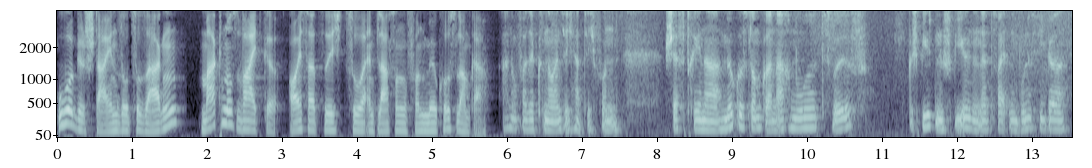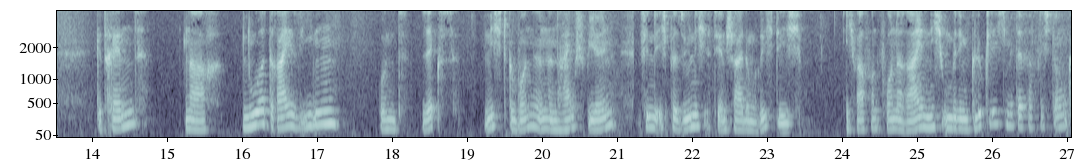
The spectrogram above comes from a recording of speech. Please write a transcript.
Urgestein sozusagen. Magnus Weidke äußert sich zur Entlassung von Mirko Slomka. Hannover 96 hat sich von Cheftrainer Mirko Slomka nach nur zwölf gespielten Spielen in der zweiten Bundesliga getrennt. Nach nur drei Siegen und sechs nicht gewonnenen Heimspielen finde ich persönlich ist die Entscheidung richtig. Ich war von vornherein nicht unbedingt glücklich mit der Verpflichtung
